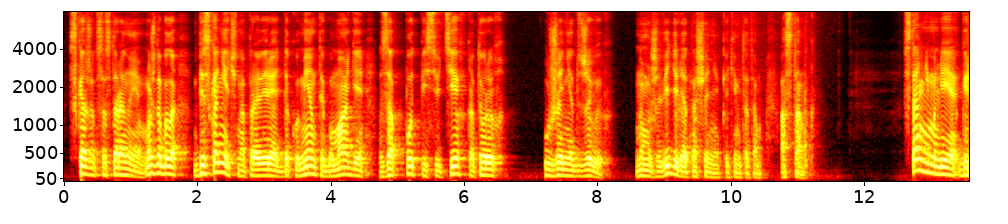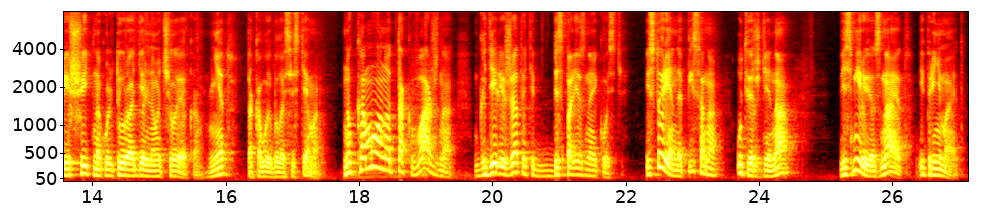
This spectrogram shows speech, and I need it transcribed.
Скажут со стороны, можно было бесконечно проверять документы, бумаги за подписью тех, которых уже нет в живых. Но мы же видели отношение к каким-то там останкам. Станем ли грешить на культуру отдельного человека? Нет, таковой была система. Но кому оно так важно, где лежат эти бесполезные кости? История написана, утверждена, весь мир ее знает и принимает.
